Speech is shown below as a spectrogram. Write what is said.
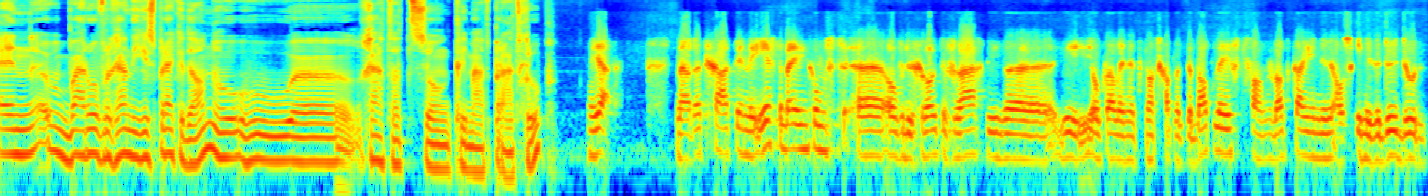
En waarover gaan die gesprekken dan? Hoe, hoe eh, gaat dat, zo'n klimaatpraatgroep? Ja, nou dat gaat in de eerste bijeenkomst eh, over de grote vraag die, we, die ook wel in het maatschappelijk debat leeft. Van wat kan je nu als individu doen?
